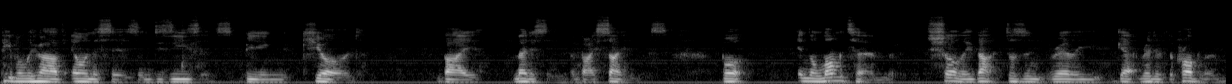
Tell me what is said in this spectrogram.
people who have illnesses and diseases being cured by medicine and by science. But in the long term surely that doesn't really get rid of the problem.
